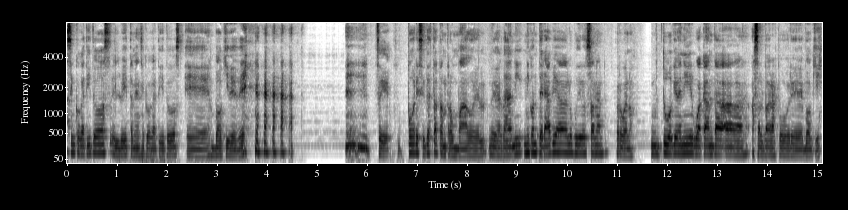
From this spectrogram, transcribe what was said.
cinco gatitos. Luis también cinco gatitos. Eh, Bucky bebé. sí, pobrecito está tan traumado él. De verdad, ni, con terapia lo pudieron sanar. Pero bueno, tuvo que venir Wakanda a, salvar al pobre Bucky.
